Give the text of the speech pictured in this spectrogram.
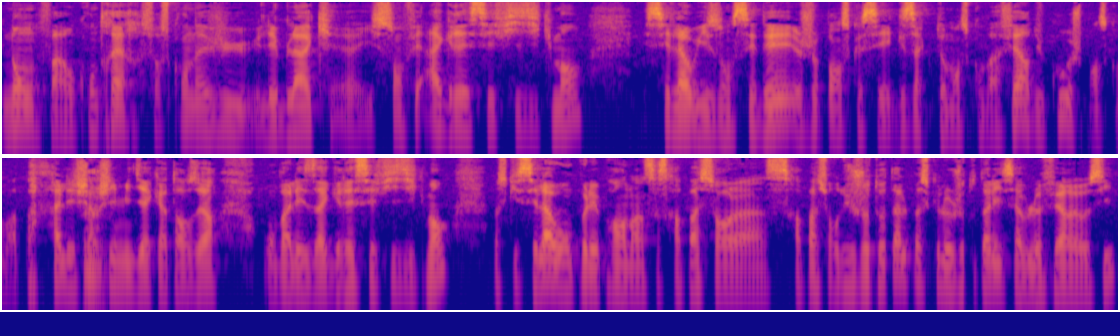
non. Enfin, au contraire, sur ce qu'on a vu, les Blacks, euh, ils se sont fait agresser physiquement c'est là où ils ont cédé. Je pense que c'est exactement ce qu'on va faire. Du coup, je pense qu'on va pas aller chercher midi à 14h. On va les agresser physiquement parce que c'est là où on peut les prendre. Hein. Ça sera pas sur, ça sera pas sur du jeu total parce que le jeu total ils savent le faire eux aussi.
